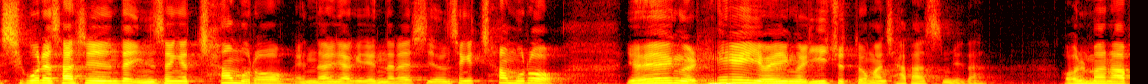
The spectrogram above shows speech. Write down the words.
시골에 사시는데 인생에 처음으로 옛날 이야기 옛날에 인생에 처음으로 여행을 해외 여행을 2주 동안 잡았습니다. 얼마나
